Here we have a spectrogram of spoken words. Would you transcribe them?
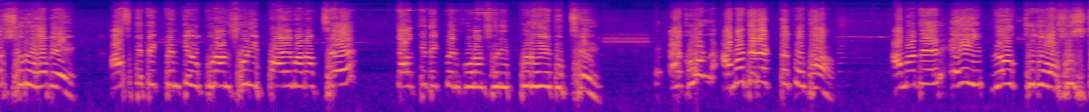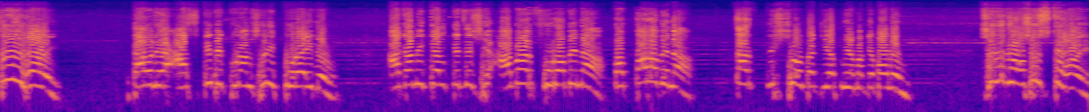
আবার শুরু হবে। আজকে দেখবেন কেউ কোরআন শরীফ পায়ে মারাচ্ছে, কালকে দেখবেন কোরআন শরীফ পুড়িয়ে দিচ্ছে। এখন আমাদের একটা কথা, আমাদের এই লোক যদি অসুস্থই হয়, তাহলে আজকে যে কোরআন শরীফ পুরাইলো আগামীকালকে যে সে আবার ফুরাবে না বা পালাবে না, তার নিশ্চয়তা কি আপনি আমাকে বলেন। সে যদি অসুস্থ হয়,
